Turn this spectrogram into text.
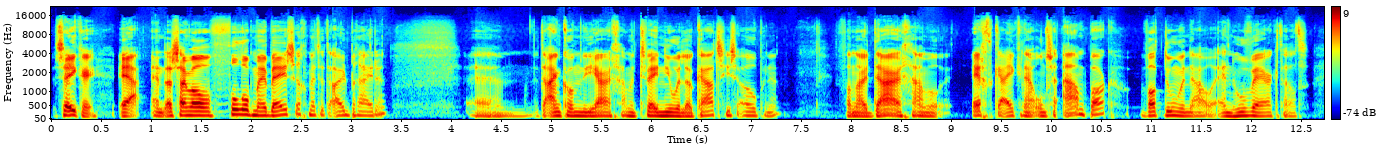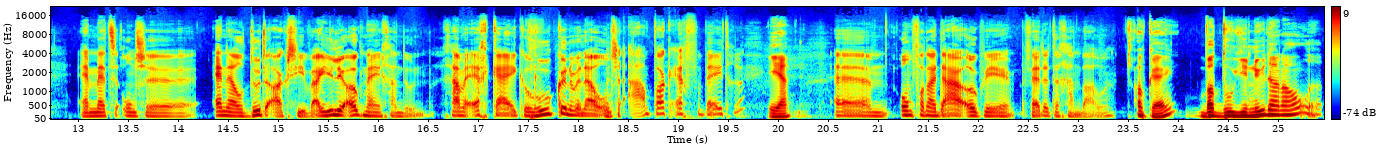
Zeker, ja. En daar zijn we al volop mee bezig met het uitbreiden. Ehm, het aankomende jaar gaan we twee nieuwe locaties openen. Vanuit daar gaan we echt kijken naar onze aanpak. Wat doen we nou en hoe werkt dat? En met onze NL Doet actie, waar jullie ook mee gaan doen, gaan we echt kijken hoe kunnen we nou onze aanpak echt verbeteren. Ja. Ehm, om vanuit daar ook weer verder te gaan bouwen. Oké. Wat doe je nu dan al?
